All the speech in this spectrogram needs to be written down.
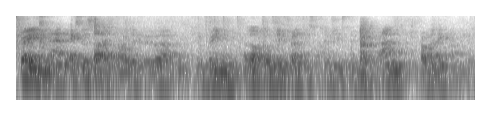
train and exercise in order to, uh, to bring a lot of different institutions together and from many countries.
